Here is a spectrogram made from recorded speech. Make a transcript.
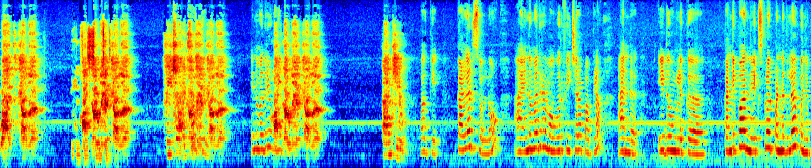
White color. Isolate color. Feature isolate color. இந்த மாதிரி white. Thank you. Okay colour சொல்லும் இந்த மாதிரி நம்ம ஒவ்வொரு ஃபீச்சராக பார்க்கலாம் அண்ட் இது உங்களுக்கு கண்டிப்பாக எக்ஸ்ப்ளோர் பண்ணதில் கொஞ்சம்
